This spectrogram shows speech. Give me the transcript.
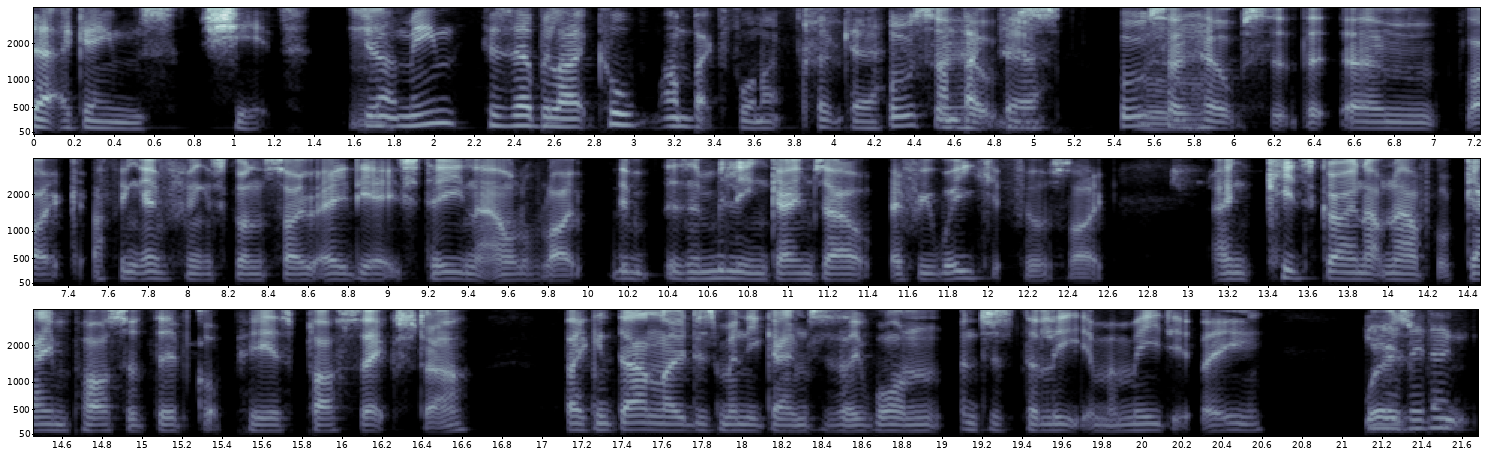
that a game's shit. Do you know Mm. what I mean? Because they'll be like, "Cool, I'm back to Fortnite. Don't care." Also I'm back to- helps. Also Mm. helps that, that um like I think everything's gone so ADHD now. Like there's a million games out every week. It feels like, and kids growing up now have got Game Pass or they've got PS Plus Extra. They can download as many games as they want and just delete them immediately. Whereas yeah, they don't.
